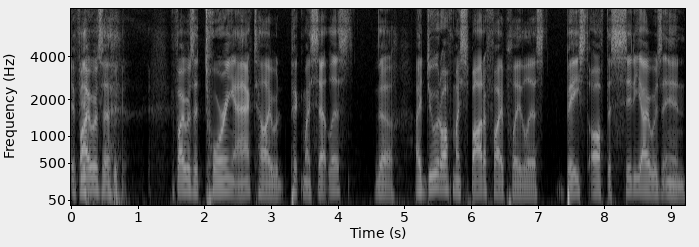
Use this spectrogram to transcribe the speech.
If I was a if I was a touring act, how I would pick my set list. No. I do it off my Spotify playlist based off the city I was in,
